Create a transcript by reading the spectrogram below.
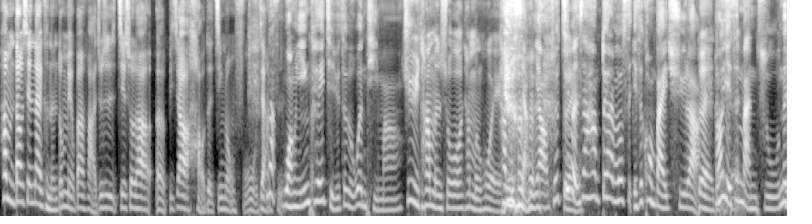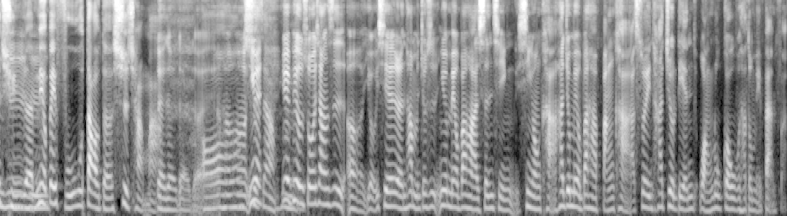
他们到现在可能都没有办法就是接受到呃比较好的金融服务这样子。网银可以解决这个问题吗？据他们说他们会，他们想要，就基本上他们对他们都是也是空白区啦，对，然后也是满足那群人没有被服务到的市场嘛。对对对对，哦，因为这样，因为譬如说像是呃有一些人，他们就是因为没有办法申请信用卡，他就没有办法绑卡，所以他就连网络购物他都没办法。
